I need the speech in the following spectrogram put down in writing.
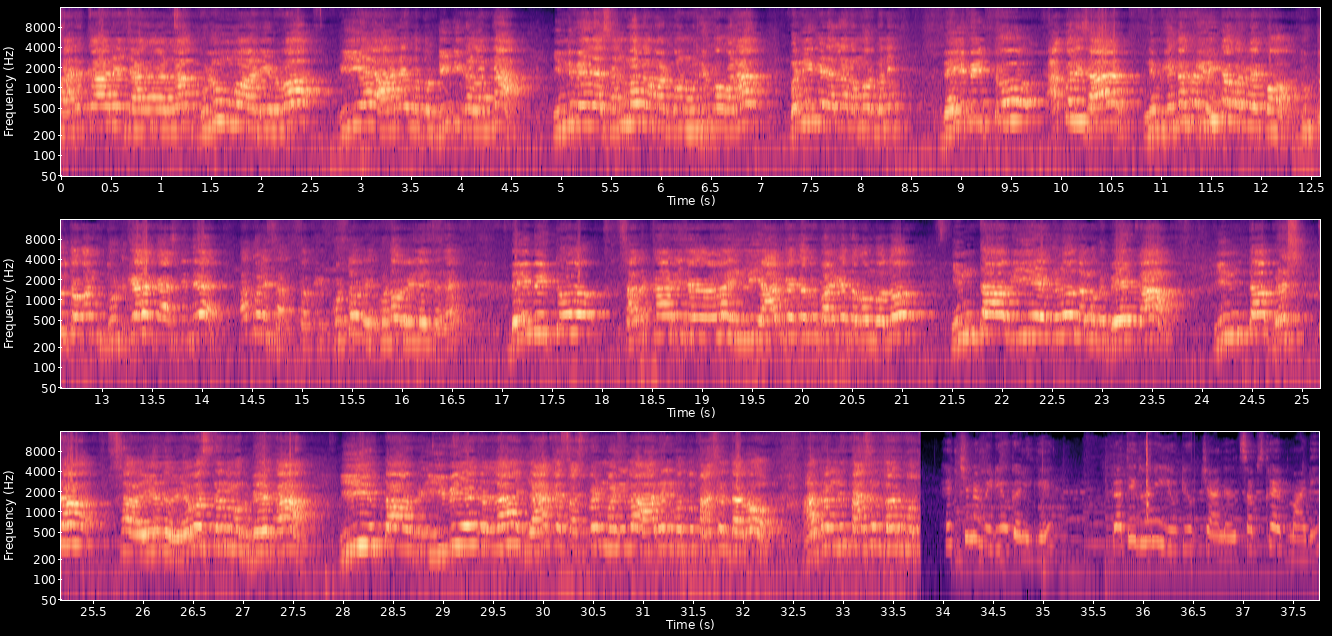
ಸರ್ಕಾರಿ ಜಾಗಗಳನ್ನ ಗುಳು ಮಾಡಿರುವ ವಿ ಎ ಆರ್ ಎ ಮತ್ತು ಡಿ ಟಿಗಳನ್ನ ಇನ್ಮೇಲೆ ಸನ್ಮಾನ ಮಾಡ್ಕೊಂಡು ಮುಂದಕ್ಕೆ ಹೋಗೋಣ. ಬನ್ನಿ ಈ ಕಡೆ ಎಲ್ಲ ನಮ್ಮವ್ರು ಬನ್ನಿ. ದಯವಿಟ್ಟು ಹಾಕೊಳ್ಳಿ ಸರ್. ನಿಮ್ಗೆ ಇನ್ನೊಂದು ಕಿರೀಟ ಬರ್ಬೇಕು ದುಡ್ಡು ತಗೊಂಡು ದುಡ್ಡು ಕೇಳಕ್ಕೆ ಆಗ್ತಿದೆ. ಹಾಕೊಳ್ಳಿ ಸರ್. ಕೊಟ್ಟವ್ರು ಕೊಡೋರು ಇಲ್ಲೇ ಇದ್ದಾರೆ. ದಯವಿಟ್ಟು ಸರ್ಕಾರಿ ಜಾಗಗಳನ್ನ ಇಲ್ಲಿ ಯಾರು ಬೇಕಾದ್ರೂ ಬಾಡಿಗೆ ತಗೊಬಹುದು ಇಂಥ ವಿ ಎಗಳು ನಮಗೆ ಬೇಕಾ? ಇಂಥ ಭ್ರಷ್ಟ ಏನು ವ್ಯವಸ್ಥೆ ನಮಗೆ ಬೇಕಾ? ಈ ಇಂಥ ಇ ವಿ ಎಗಳನ್ನ ಯಾಕೆ ಸಸ್ಪೆಂಡ್ ಮಾಡಿಲ್ಲ ಆರ್ ಐ ಮತ್ತು ತಹಸೀಲ್ದಾರು? ಅದರಲ್ಲಿ ತಹಸೀಲ್ದಾರ್ ಮತ್ತು ಹೆಚ್ಚಿನ ವಿಡಿಯೋಗಳಿಗೆ ಪ್ರತಿಧ್ವನಿ ಯೂಟ್ಯೂಬ್ ಚಾನೆಲ್ ಸಬ್ಸ್ಕ್ರೈಬ್ ಮಾಡಿ.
